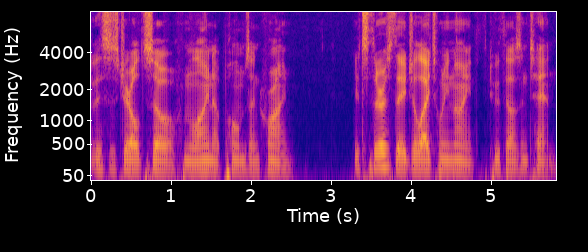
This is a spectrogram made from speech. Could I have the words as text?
this is Gerald So from the lineup Poems on Crime. It's Thursday, July 29th, 2010.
